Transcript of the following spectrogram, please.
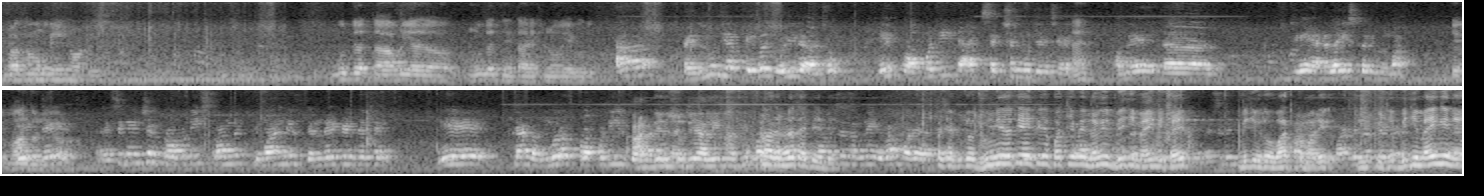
પ્રથમ નોટિસ મુદત આવડી મુદતની તારીખનો એ બધું આ પહેલું જે ટેબલ જોઈ રહ્યા છો એ પ્રોપર્ટી ટેક્સ સેક્શનનું જે છે અમે જે એનાલાઇઝ કર્યું એમાં વાંધો નહીં. Residential properties from which demand is generated જે છે એ આજ દિન સુધી આલી નથી આપી બે. તમને એવા મળ્યા છે. પછી જો જૂની નથી આપી પછી મેં નવી બીજી માંગી સાહેબ. બીજી તો વાત તમારી છે. બીજી માંગી ને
